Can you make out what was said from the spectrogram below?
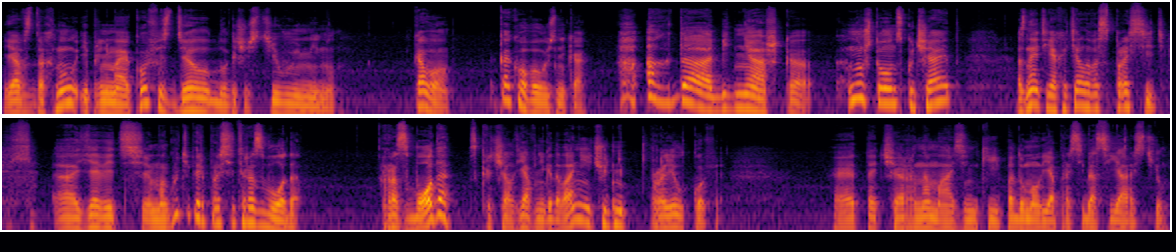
Я вздохнул и, принимая кофе, сделал благочестивую мину. «Кого? Какого узника?» «Ах да, бедняжка! Ну что, он скучает?» А знаете, я хотела вас спросить, э, я ведь могу теперь просить развода? Развода? Скричал я в негодовании и чуть не пролил кофе. Это черномазенький, подумал я про себя с яростью.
